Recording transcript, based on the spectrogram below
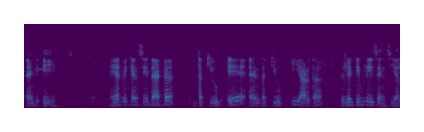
and e. Here we can see that uh, the cube A and the cube E are the relatively essential.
